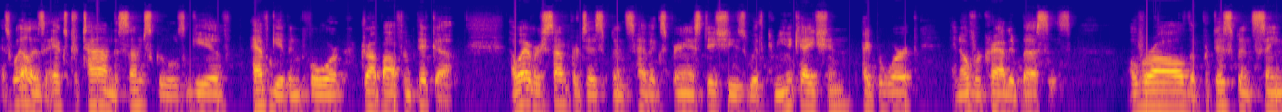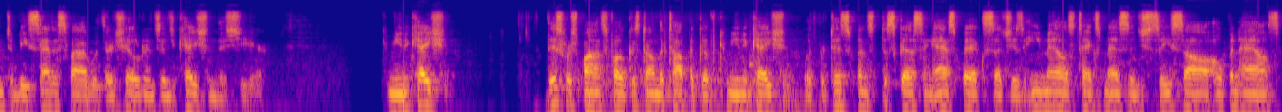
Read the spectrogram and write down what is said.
as well as extra time that some schools give have given for drop off and pickup. However, some participants have experienced issues with communication, paperwork, and overcrowded buses. Overall, the participants seem to be satisfied with their children's education this year. Communication. This response focused on the topic of communication, with participants discussing aspects such as emails, text message, seesaw, open house,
